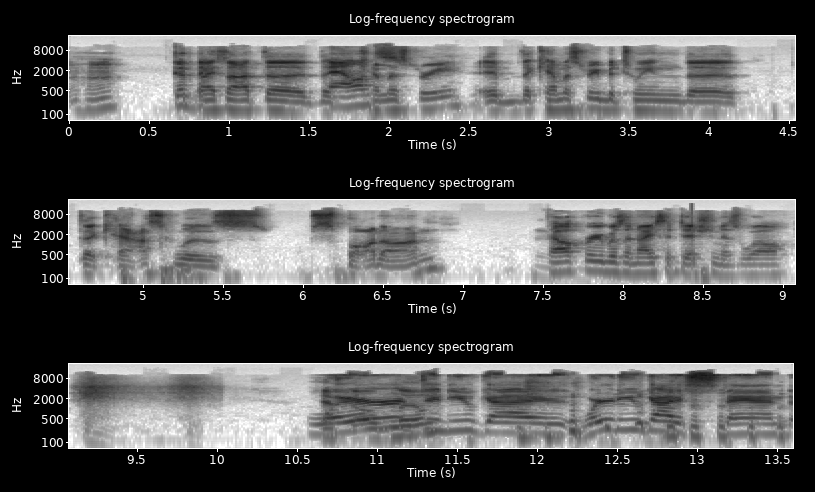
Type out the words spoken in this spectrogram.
Mm-hmm. Good. I thought the the Balance. chemistry it, the chemistry between the the cast was spot on. Valkyrie was a nice addition as well. Where did you guys where do you guys stand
